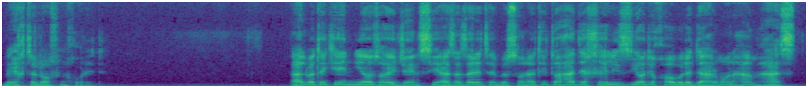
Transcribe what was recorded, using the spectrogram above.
به اختلاف می‌خورید. البته که این نیازهای جنسی از نظر طب سنتی تا حد خیلی زیادی قابل درمان هم هست.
